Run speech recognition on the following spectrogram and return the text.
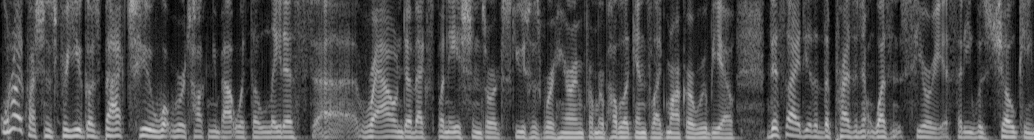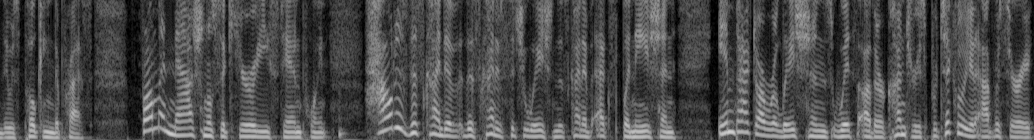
One of my questions for you goes back to what we were talking about with the latest uh, round of explanations or excuses we're hearing from Republicans like Marco Rubio. This idea that the president wasn't serious, that he was joking, that he was poking the press. From a national security standpoint, how does this kind of this kind of situation, this kind of explanation, impact our relations with other countries, particularly an adversary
